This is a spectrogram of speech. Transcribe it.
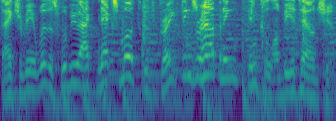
Thanks for being with us. We'll be back next month with great things are happening in Columbia Township.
